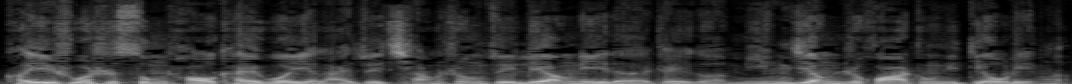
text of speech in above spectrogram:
可以说是宋朝开国以来最强盛、最亮丽的这个名将之花终于凋零了。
